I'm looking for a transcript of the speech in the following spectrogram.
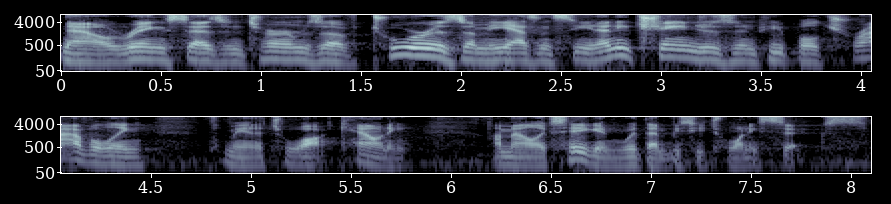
Now, Ring says in terms of tourism, he hasn't seen any changes in people traveling to Manitowoc County. I'm Alex Hagan with NBC 26.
